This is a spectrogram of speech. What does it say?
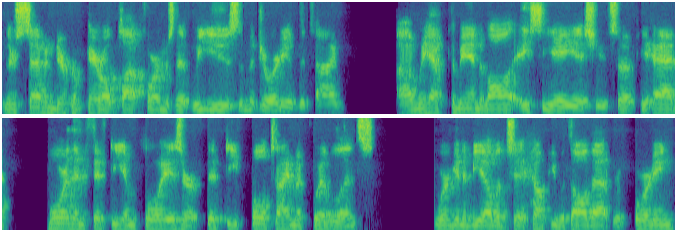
There's seven different payroll platforms that we use the majority of the time. Uh, we have command of all ACA issues. So if you had more than 50 employees or 50 full-time equivalents, we're going to be able to help you with all that reporting.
